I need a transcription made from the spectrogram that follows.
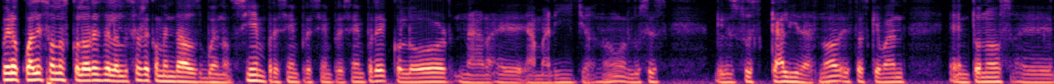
Pero ¿cuáles son los colores de las luces recomendados? Bueno, siempre, siempre, siempre, siempre color eh, amarillo, ¿no? Luces, luces cálidas, ¿no? Estas que van en tonos eh,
